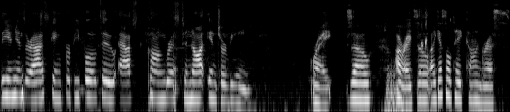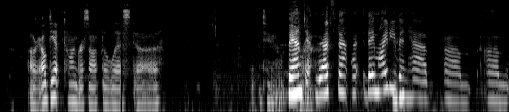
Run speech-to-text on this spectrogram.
the unions are asking for people to ask Congress to not intervene. Right. So, all right. So I guess I'll take Congress. All right. I'll get Congress off the list. Uh, to Fantastic. That's fa- uh, they might mm-hmm. even have um, um,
